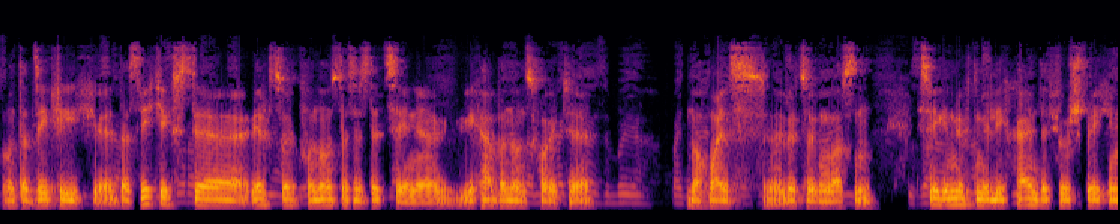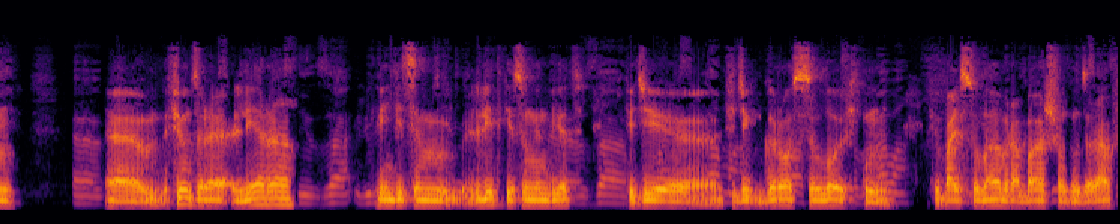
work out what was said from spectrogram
Und tatsächlich das wichtigste Werkzeug von uns, das ist der Zähne. Wir haben uns heute nochmals überzeugen lassen. Deswegen möchten wir Lichheim dafür sprechen, ähm, für unsere Lehrer, wie in diesem Lied gesungen wird, für die, für die großen Leuchten, für Baal Sulam, Rabash und unser Raf.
